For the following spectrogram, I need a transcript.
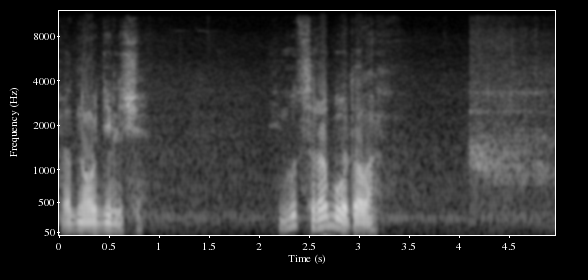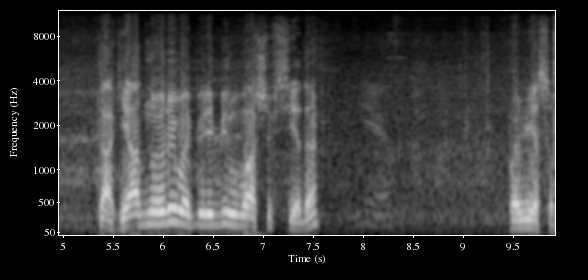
Одно удилище. И вот сработало. Так, я одной рыбой перебил ваши все, да? Нет. По весу.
